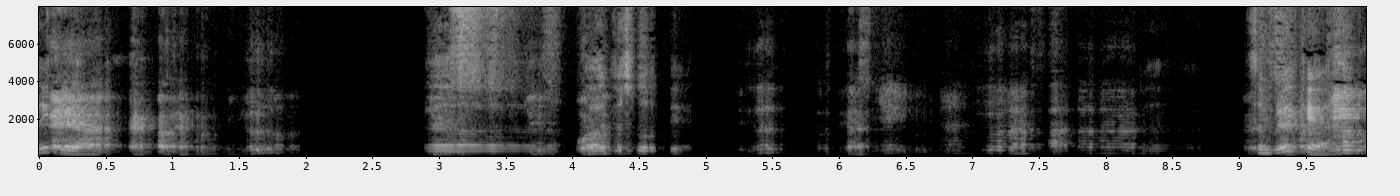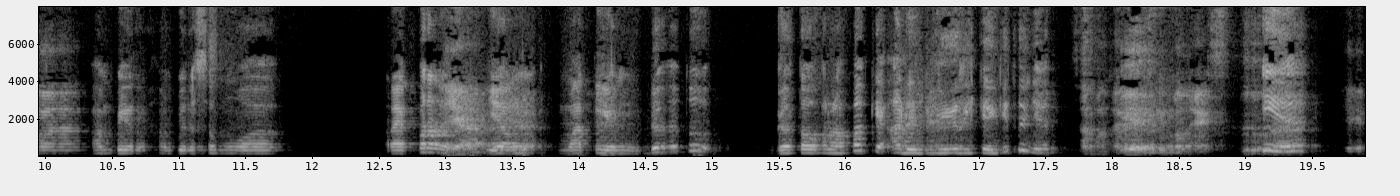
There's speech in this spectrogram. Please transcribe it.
tapi kayak kayak rapper yang baru meninggal tuh apa? WRLD. just World ya itu kan konspirasinya Illuminati lah Satan. Lah Sebenarnya kayak lah. hampir hampir semua rapper Iya, yang iya. mati yang muda tuh gak tau kenapa kayak ada di lirik kayak gitu ya sama Iya, kayak Triple X dulu Iya. kan. iya.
